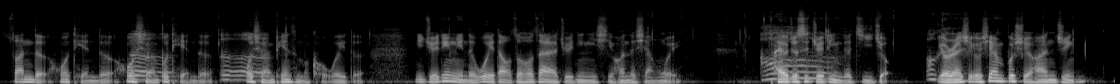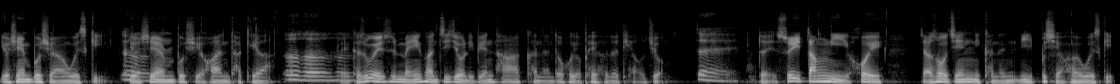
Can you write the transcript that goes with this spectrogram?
酸的或甜的，或喜欢不甜的，嗯嗯、或喜欢偏什么口味的。你决定你的味道之后，再来决定你喜欢的香味。哦、还有就是决定你的基酒。有人有些人不喜欢 gin，有些人不喜欢 whisky，有些人不喜欢 tequila。嗯哼，对。可是问题是，每一款基酒里边，它可能都会有配合的调酒。对对，所以当你会。假如说我今天你可能你不喜欢喝 whisky，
